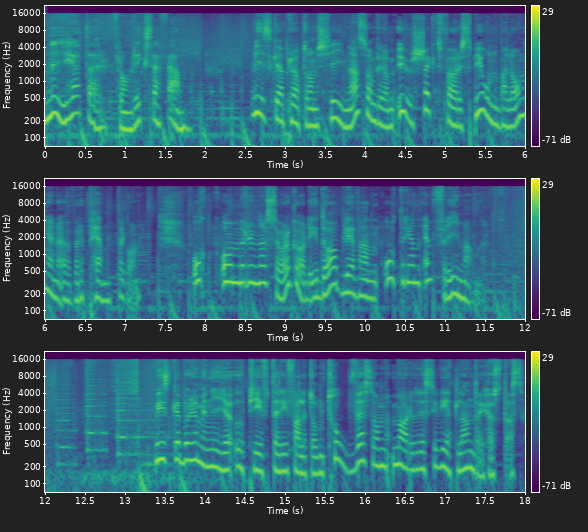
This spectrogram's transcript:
Nyheter från riks FM. Vi ska prata om Kina som ber om ursäkt för spionballongen över Pentagon. Och om Runar Sörgard. Idag blev han återigen en fri man. Vi ska börja med nya uppgifter i fallet om Tove som mördades i Vetlanda i höstas.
